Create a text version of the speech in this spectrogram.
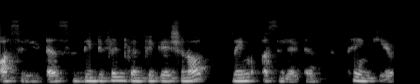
oscillators the different configuration of ring oscillators. Thank you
